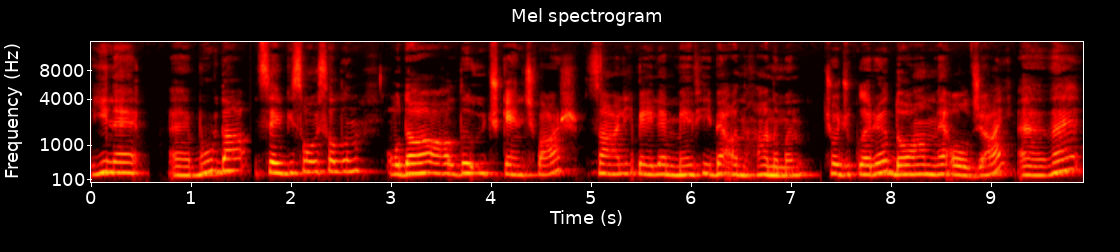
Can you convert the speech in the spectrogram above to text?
Yine burada Sevgi Soysal'ın odağa aldığı üç genç var. Salih Bey ile Mevhibe Hanım'ın çocukları Doğan ve Olcay ee, ve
